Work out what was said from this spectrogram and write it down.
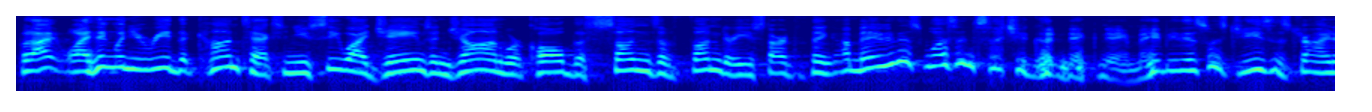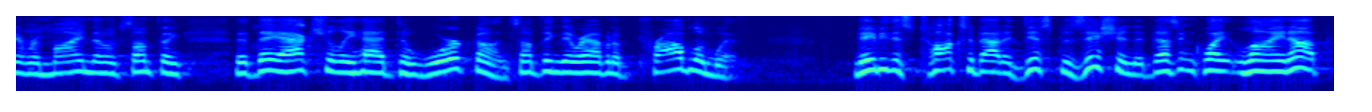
But I, well, I think when you read the context and you see why James and John were called the sons of thunder, you start to think, oh, maybe this wasn't such a good nickname. Maybe this was Jesus trying to remind them of something that they actually had to work on, something they were having a problem with. Maybe this talks about a disposition that doesn't quite line up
